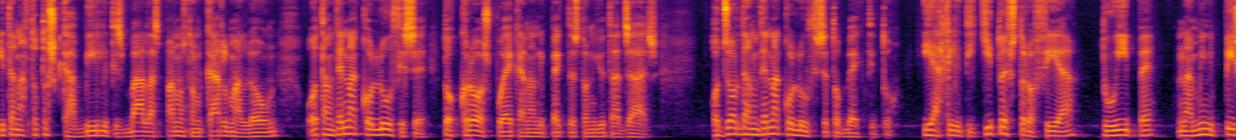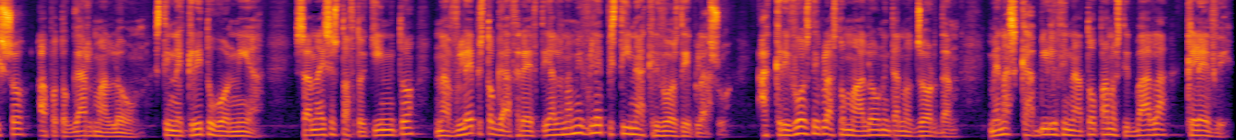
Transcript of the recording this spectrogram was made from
ήταν αυτό το σκαμπίλι της μπάλας πάνω στον Καρλ Μαλόουν όταν δεν ακολούθησε το cross που έκαναν οι παίκτες των Utah Jazz. Ο Τζόρνταν δεν ακολούθησε τον παίκτη του. Η αθλητική του ευστροφία του είπε να μείνει πίσω από τον Καρλ Μαλόουν, στην νεκρή του γωνία. Σαν να είσαι στο αυτοκίνητο, να βλέπεις τον καθρέφτη, αλλά να μην βλέπεις τι είναι ακριβώς δίπλα σου. Ακριβώς δίπλα στο Μαλόουν ήταν ο Τζόρνταν. Με ένα σκαμπίλι δυνατό πάνω στην μπάλα, κλέβει.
